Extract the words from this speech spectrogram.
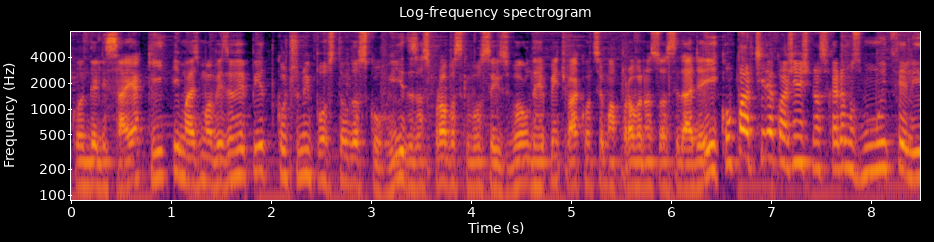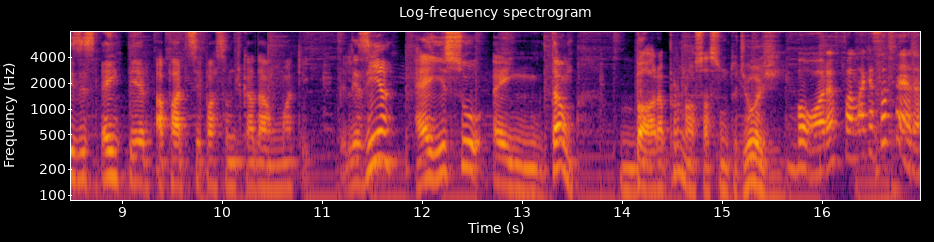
quando ele sai aqui. E mais uma vez eu repito, continue postando as corridas, as provas que vocês vão. De repente vai acontecer uma prova na sua cidade aí. Compartilha com a gente, nós ficaremos muito felizes em ter a participação de cada um aqui. Belezinha? É isso então. Bora pro nosso assunto de hoje? Bora falar com essa fera.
